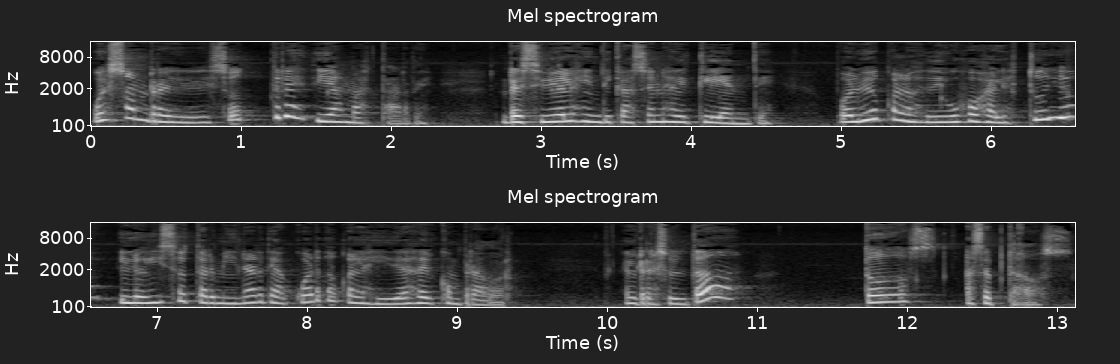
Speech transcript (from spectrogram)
Wesson regresó tres días más tarde. Recibió las indicaciones del cliente, volvió con los dibujos al estudio y los hizo terminar de acuerdo con las ideas del comprador. ¿El resultado? Todos aceptados.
